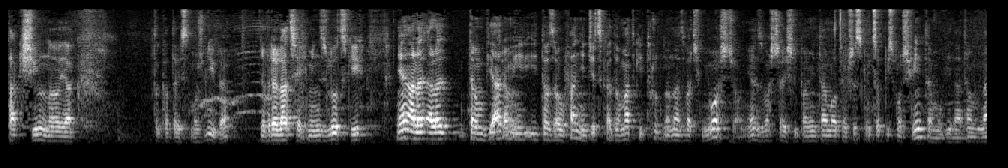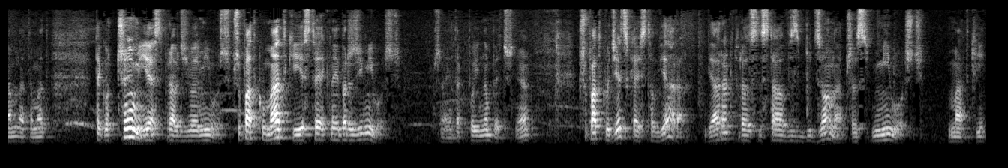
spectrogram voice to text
tak silno, jak tylko to jest możliwe w relacjach międzyludzkich, nie? Ale, ale tę wiarę i, i, to zaufanie dziecka do matki trudno nazwać miłością, nie? zwłaszcza jeśli pamiętamy o tym wszystkim, co Pismo Święte mówi na nam na temat tego, czym jest prawdziwa miłość. W przypadku matki jest to jak najbardziej miłość. Przynajmniej tak powinno być. Nie? W przypadku dziecka jest to wiara. Wiara, która została wzbudzona przez miłość matki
